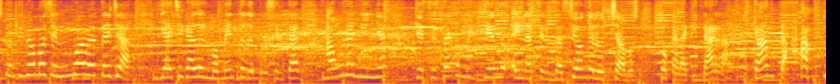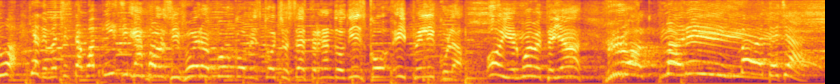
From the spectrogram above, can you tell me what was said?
continuamos, continuamos en Muévete ya. Y ha llegado el momento de presentar a una niña que se está convirtiendo en la sensación de los chavos. Toca la guitarra, canta, actúa y además está guapísima. Y por si fuera poco, Bizcocho está estrenando disco y película. Hoy en Muévete Ya, Rock Marie. ¡Muévete ya!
